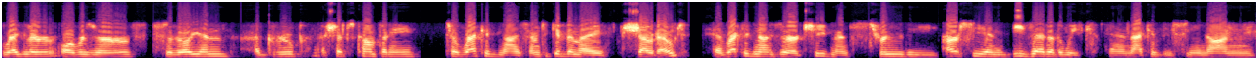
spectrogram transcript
regular or reserve, civilian, a group, a ship's company, to recognize them, to give them a shout out and recognize their achievements through the RCN BZ of the week. And that can be seen on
